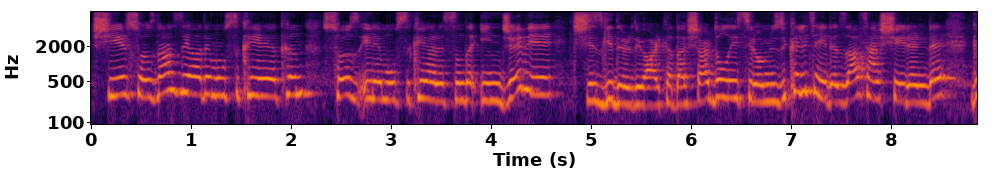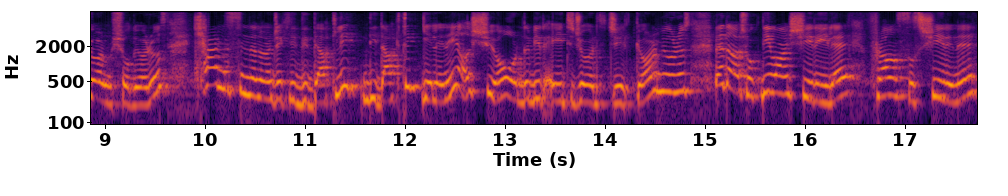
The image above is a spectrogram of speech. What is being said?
Şiir sözden ziyade musikiye yakın, söz ile musiki arasında ince bir çizgidir diyor arkadaşlar. Dolayısıyla o müzikaliteyi de zaten şiirlerinde görmüş oluyoruz. Kendisinden önceki didaktik, didaktik geleneği aşıyor. Orada bir eğitici öğreticilik görmüyoruz. Ve daha çok divan şiiriyle Fransız şiirini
